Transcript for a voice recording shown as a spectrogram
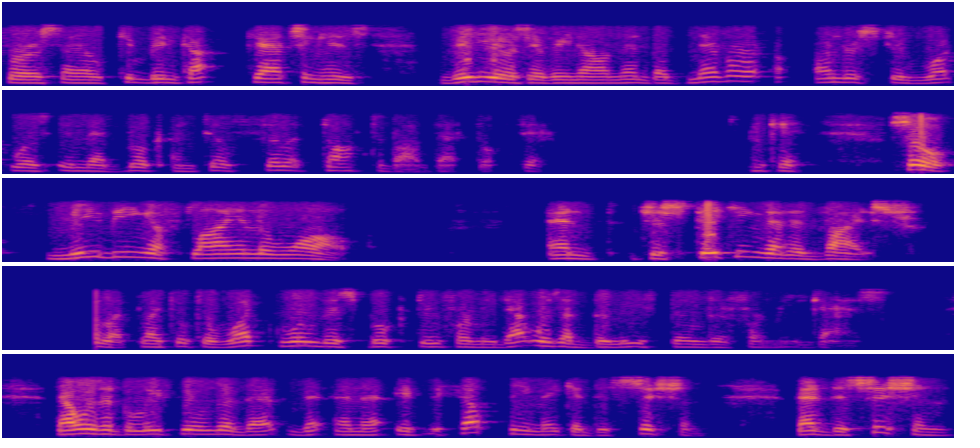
first, and I've been ca- catching his videos every now and then, but never understood what was in that book until Philip talked about that book there. Okay, so me being a fly in the wall and just taking that advice like, okay, what will this book do for me? That was a belief builder for me, guys. That was a belief builder that, that and it helped me make a decision. That decision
